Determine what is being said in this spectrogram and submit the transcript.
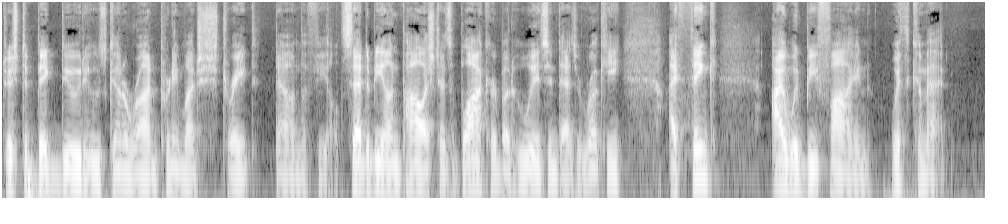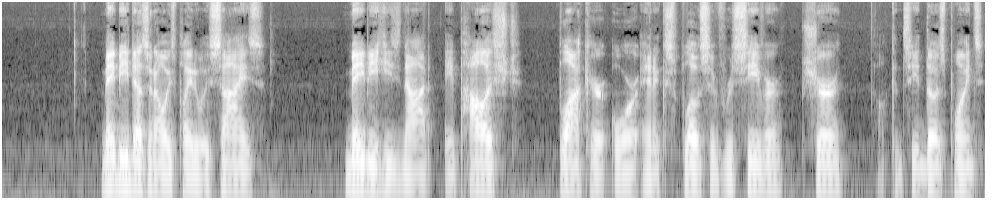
just a big dude who's going to run pretty much straight down the field. Said to be unpolished as a blocker, but who isn't as a rookie. I think I would be fine with Kmet. Maybe he doesn't always play to his size. Maybe he's not a polished blocker or an explosive receiver. Sure, I'll concede those points.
